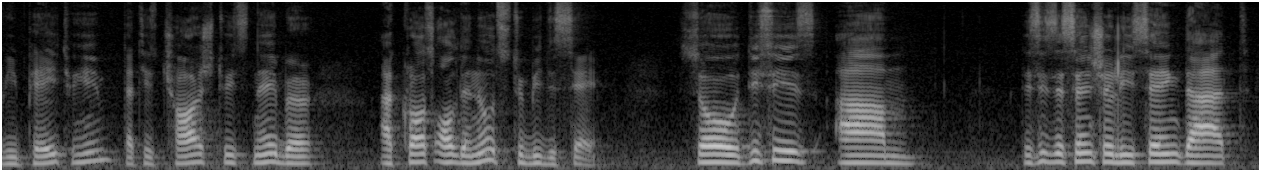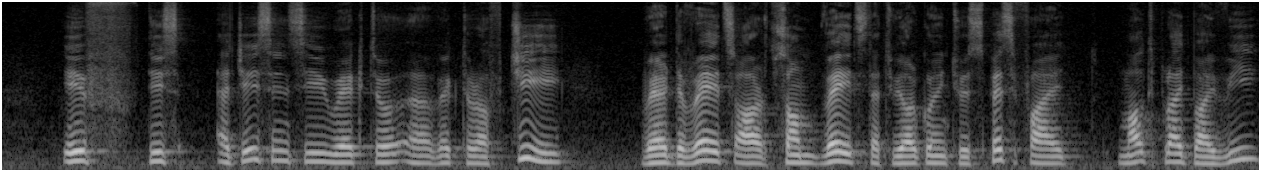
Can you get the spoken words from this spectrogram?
we pay to him, that is charged to its neighbor across all the nodes to be the same. So this is, um, this is essentially saying that if this adjacency vector, uh, vector of G, where the weights are some weights that we are going to specify multiplied by V,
